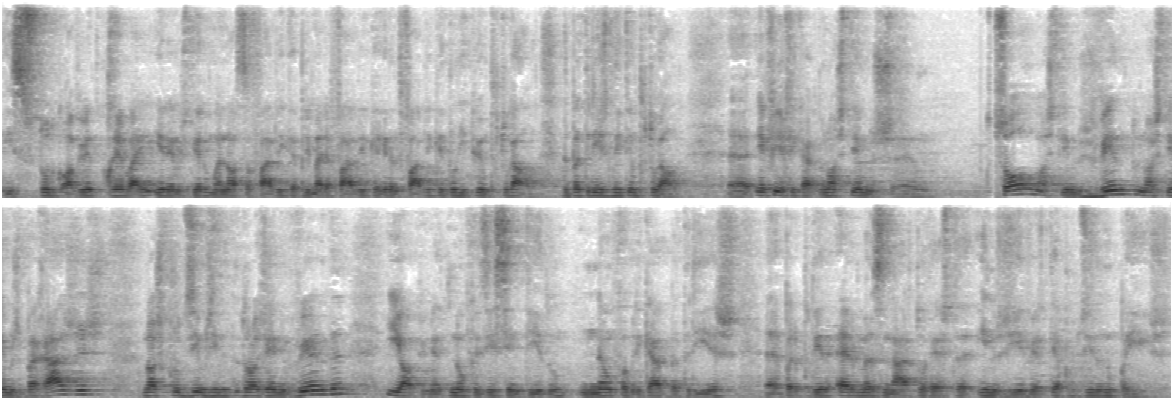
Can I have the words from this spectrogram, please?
e se tudo obviamente correr bem, iremos ter uma nossa fábrica, a primeira fábrica, a grande fábrica de lítio em Portugal, de baterias de lítio em Portugal. Uh, enfim, Ricardo, nós temos uh, sol, nós temos vento, nós temos barragens, nós produzimos hidrogênio verde e, obviamente, não fazia sentido não fabricar baterias uh, para poder armazenar toda esta energia verde que é produzida no país.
